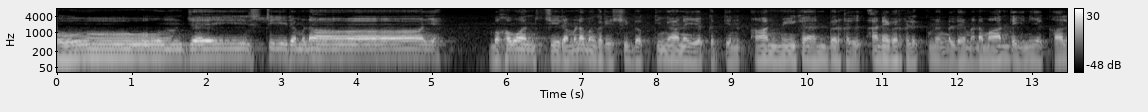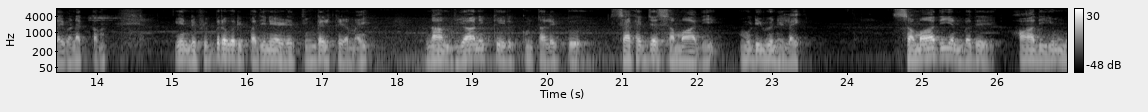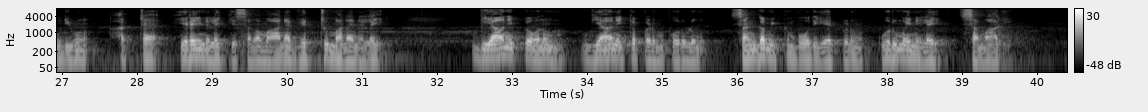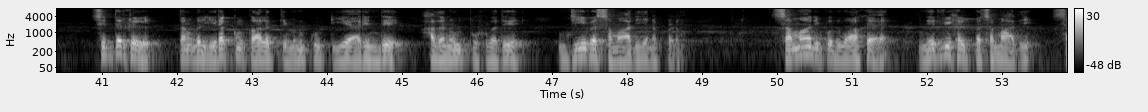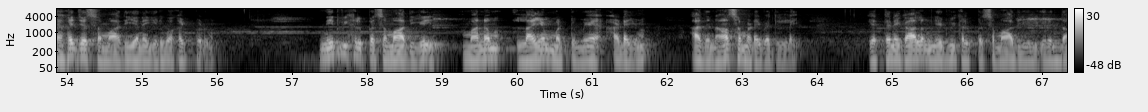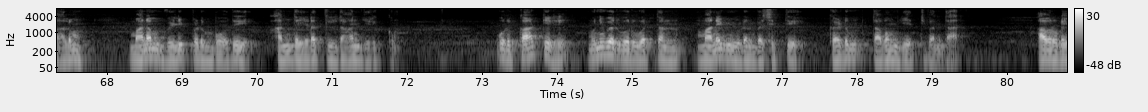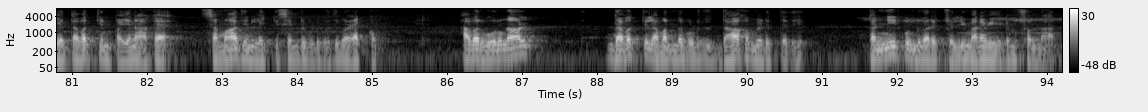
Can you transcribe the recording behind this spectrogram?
ஓம் ஜெய் ஸ்ரீரமணாய பகவான் ஸ்ரீ ரமண மகரிஷி பக்திஞான இயக்கத்தின் ஆன்மீக அன்பர்கள் அனைவர்களுக்கும் எங்களுடைய மனமார்ந்த இனிய காலை வணக்கம். இன்று பிப்ரவரி பதினேழு திங்கட்கிழமை நாம் தியானிக்க இருக்கும் தலைப்பு சகஜ சமாதி முடிவு நிலை. சமாதி என்பது ஆதியும் முடிவும் அற்ற இறைநிலைக்கு சமமான வெற்று மனநிலை தியானிப்பவனும் தியானிக்கப்படும் பொருளும் சங்கமிக்கும் போது ஏற்படும் ஒருமை நிலை சமாதி. சித்தர்கள் தங்கள் இறக்கும் காலத்தை முன்கூட்டியே அறிந்து அதனுள் புகுவது ஜீவ சமாதி எனப்படும். சமாதி பொதுவாக நிர்விகல்ப சமாதி சகஜ சமாதி என இருவகைப்படும். நிர்விகல்ப சமாதியில் மனம் லயம் மட்டுமே அடையும். அது நாசமடைவதில்லை. எத்தனை காலம் நிர்விகல்ப சமாதியில் இருந்தாலும் மனம் வெளிப்படும் போது அந்த இடத்தில்தான் இருக்கும். ஒரு காட்டில் முனிவர் ஒருவர் தன் மனைவியுடன் வசித்து கடும் தவம் ஏற்றி வந்தார். அவருடைய தவத்தின் பயனாக சமாதி நிலைக்கு சென்று விடுவது வழக்கம். அவர் ஒரு நாள் தவத்தில் அமர்ந்த பொழுது தாகம் எடுத்தது தண்ணீர் கொண்டு வரச் சொல்லி மனைவியிடம் சொன்னார்.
